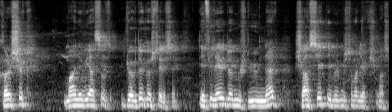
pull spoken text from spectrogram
Karışık, maneviyatsız gövde gösterisi, defileye dönmüş düğünler şahsiyetle bir Müslüman yakışmaz.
